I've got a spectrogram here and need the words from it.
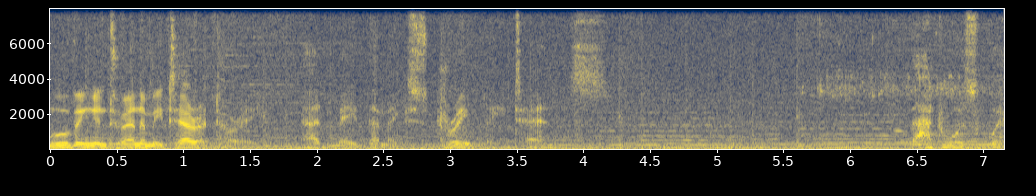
Moving into enemy territory had made them extremely tense. That was when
